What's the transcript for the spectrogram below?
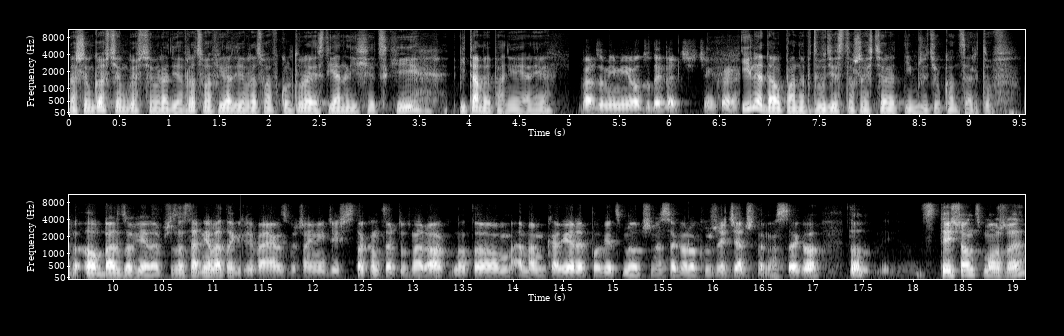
Naszym gościem, gościem Radia Wrocław i Radia Wrocław Kultura jest Jan Lisiecki. Witamy panie Janie. Bardzo mi miło tutaj być. Dziękuję. Ile dał pan w 26-letnim życiu koncertów? O, bardzo wiele. Przez ostatnie lata grywałem zwyczajnie gdzieś 100 koncertów na rok, no to mam karierę powiedzmy od 13 roku życia, 14, to z tysiąc może,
